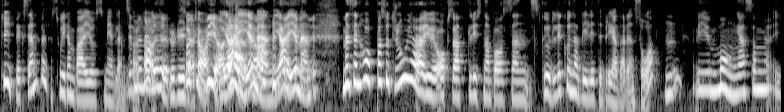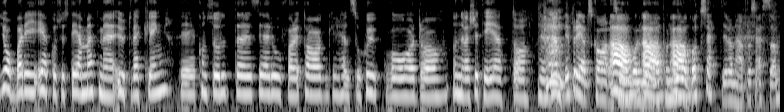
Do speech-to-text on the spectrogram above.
Typexempel Sweden Bios medlemsföretag. Mm. Ja, men eller hur? Och det är Såklart. vi gör det här. Jajamän, Ja. jajamän. Men sen hoppas och tror jag ju också att lyssnarbasen skulle kunna bli lite bredare än så. Mm. Vi är ju många som jobbar i ekosystemet med utveckling. Det är konsulter, CRO-företag, hälso och sjukvård och universitet och Det är en väldigt bred skara som Ja, är involverad ja, på ja. något sätt i den här processen.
